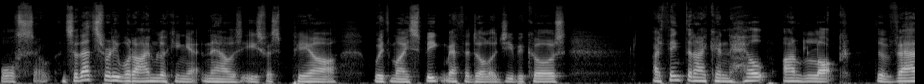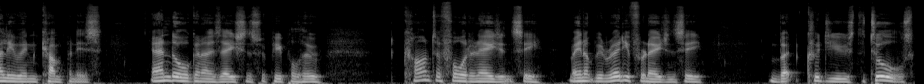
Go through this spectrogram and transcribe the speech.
also. And so that's really what I'm looking at now as East West PR with my Speak methodology because I think that I can help unlock the value in companies and organizations for people who can't afford an agency, may not be ready for an agency, but could use the tools.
